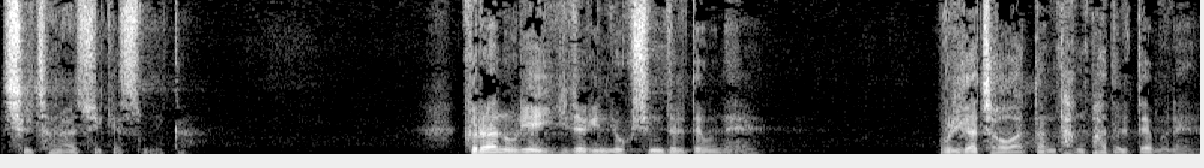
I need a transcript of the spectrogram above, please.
실천할 수 있겠습니까? 그러한 우리의 이기적인 욕심들 때문에 우리가 져왔던 당파들 때문에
